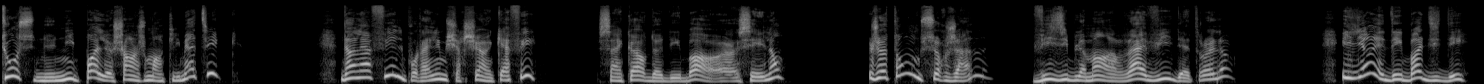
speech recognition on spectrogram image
tous ne nient pas le changement climatique. Dans la file pour aller me chercher un café, cinq heures de débat, euh, c'est long, je tombe sur Jeanne, visiblement ravie d'être là. Il y a un débat d'idées.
